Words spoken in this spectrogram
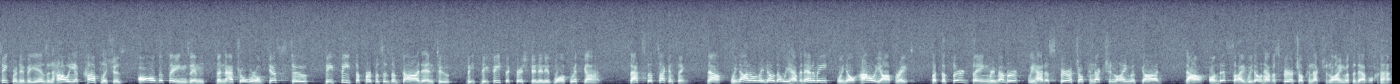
secretive he is, and how he accomplishes all the things in the natural world just to defeat the purposes of God and to be, defeat the Christian in his walk with God. That's the second thing. Now, we not only know that we have an enemy, we know how he operates, but the third thing, remember, we had a spiritual connection line with God. Now, on this side, we don't have a spiritual connection line with the devil.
